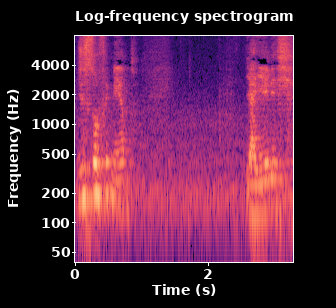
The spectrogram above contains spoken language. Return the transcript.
de sofrimento. E aí eles,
